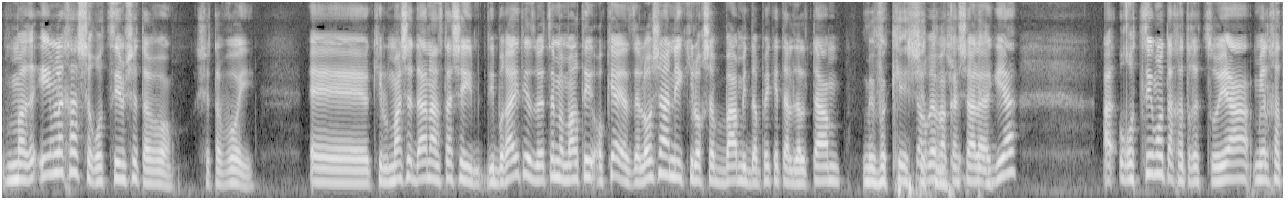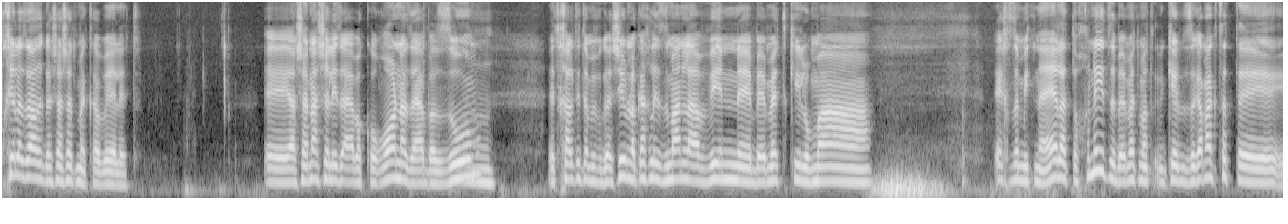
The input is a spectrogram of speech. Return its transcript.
מראים לך שרוצים שתבוא, שתבואי. אה, כאילו מה שדנה עשתה שהיא דיברה איתי, אז בעצם אמרתי, אוקיי, אז זה לא שאני כאילו עכשיו באה מתדפקת על דלתם, מבקשת. אפשר בבקשה כן. להגיע. אה, רוצים אותך, את רצויה, מלכתחילה זו ההרגשה שאת מקבלת. אה, השנה שלי זה היה בקורונה, זה היה בזום. התחלתי את המפגשים, לקח לי זמן להבין אה, באמת כאילו מה... איך זה מתנהל, התוכנית, זה באמת, כאילו, זה גם היה קצת, אה,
